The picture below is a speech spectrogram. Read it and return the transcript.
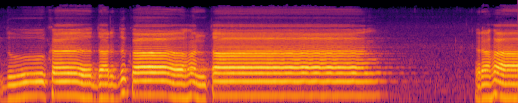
ਦੁਖ ਦਰਦ ਕਾ ਹੰਤਾ। ਰਹਾ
